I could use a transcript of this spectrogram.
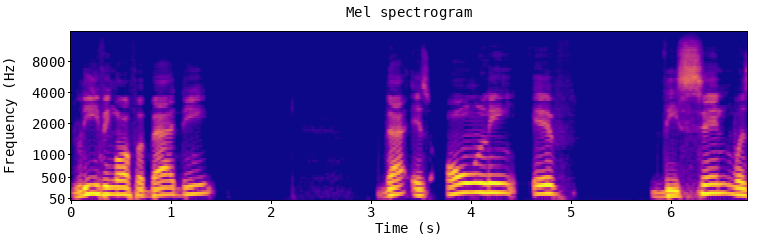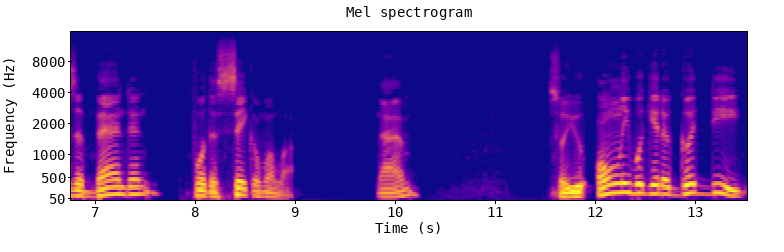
leaving off a bad deed, that is only if the sin was abandoned for the sake of Allah. Now, so you only will get a good deed,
